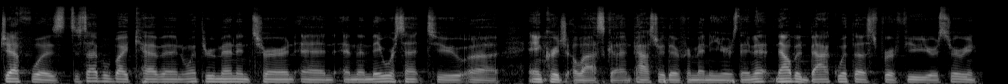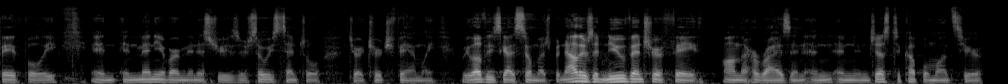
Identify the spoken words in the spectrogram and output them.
Jeff was discipled by Kevin, went through Men in Turn, and, and then they were sent to uh, Anchorage, Alaska, and pastored there for many years. They've now been back with us for a few years, serving faithfully in, in many of our ministries. They're so essential to our church family. We love these guys so much. But now there's a new venture of faith on the horizon, and, and in just a couple months here,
